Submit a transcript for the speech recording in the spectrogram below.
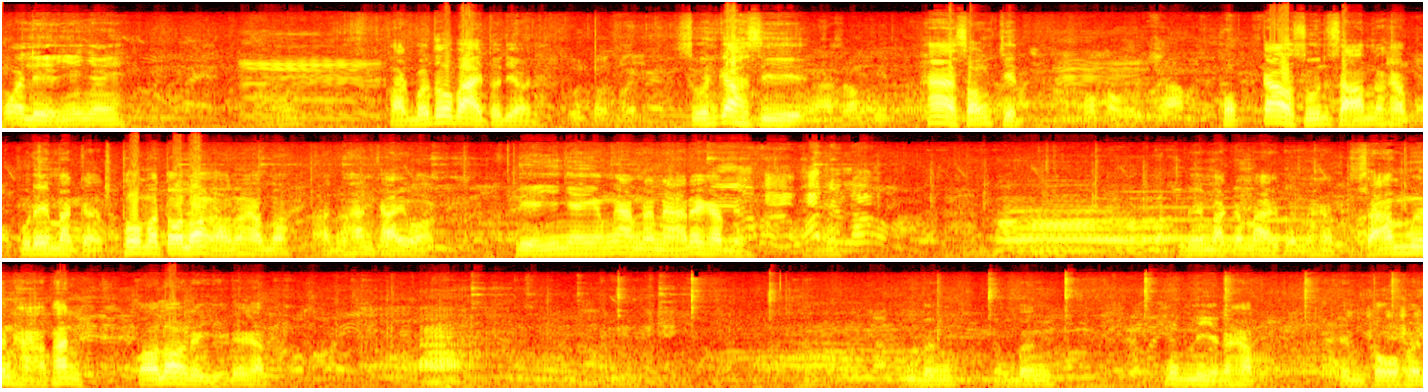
ง้วยเล่ใหญ่ๆฝากเบอร์โทรบ่ายตัวเดียวนี่ศูนย์เก้าสี่ศูนย์เก้าสี่ห้าสองเจ็ด ห้าสองเจ็ดหกเก้าศูนย์สาม6903นะครับผู้ใดมักก็โทรมาต่อรองเอานะครับเนาะขันท่านขายออกเหลี่ยใหญ่ๆงามๆหนาๆได้ครับนี่ผู้ใดมักน้ำลายเพิ่นนะครับ35,000ต่อรองได้อีกได้อครับเบิ่งต้องเบิ่งมุมนี้นะครับ เต็มโตเพิ่น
